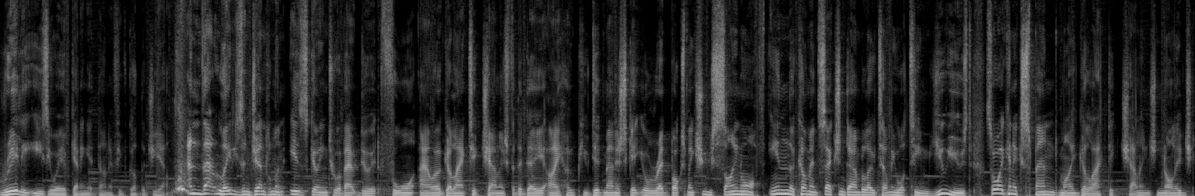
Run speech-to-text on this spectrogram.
Really easy way of getting it done if you've got the GL. And that, ladies and gentlemen, is going to about do it for our Galactic Challenge for the day. I hope you did manage to get your red box. Make sure you sign off in the comment section down below. Tell me what team you used so I can expand my Galactic Challenge knowledge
